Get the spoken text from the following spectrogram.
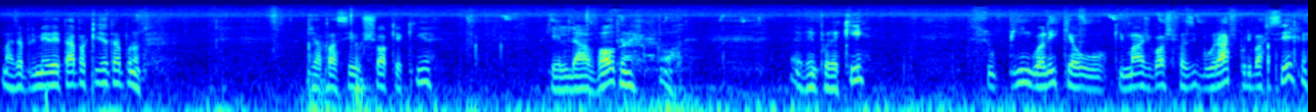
Mas a primeira etapa aqui já está pronta. Já passei o choque aqui, que ele dá a volta, né? Ó, vem por aqui. Supingo ali, que é o que mais gosta de fazer buraco por debaixo da cerca.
